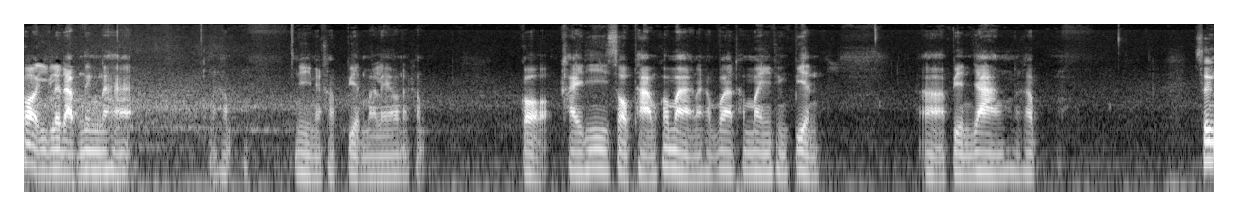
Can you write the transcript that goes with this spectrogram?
ก็อีกระดับหนึ่งนะฮะนะครับ นี่นะครับ เปลี่ยนมาแล้วนะครับ ก็ใครที่สอบถามเข้ามานะครับ ว่าทำไมถึงเปลี่ยนเปลี่ยนยางนะครับ ซึ่ง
